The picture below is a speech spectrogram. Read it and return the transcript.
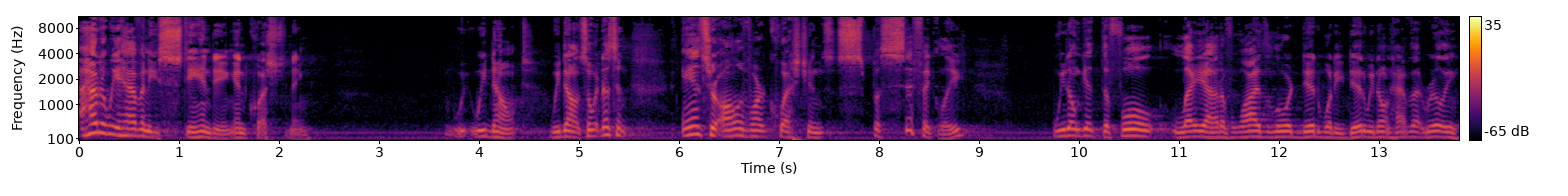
How do we have any standing in questioning? We, we don't. We don't. So it doesn't answer all of our questions specifically. We don't get the full layout of why the Lord did what he did. We don't have that really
